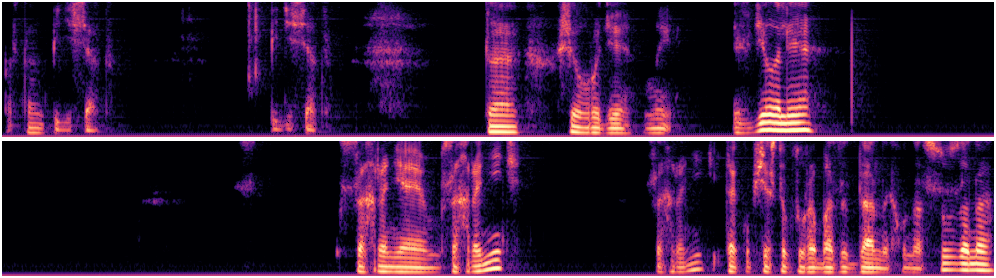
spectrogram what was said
Поставим 50. 50. Так, все вроде мы сделали. Сохраняем, сохранить. Сохранить. Так, общая структура базы данных у нас создана.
